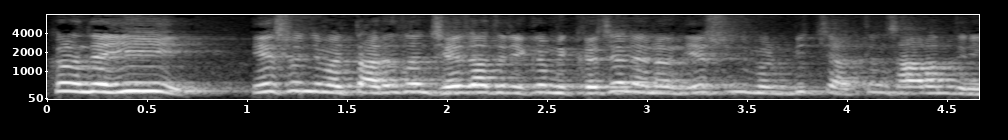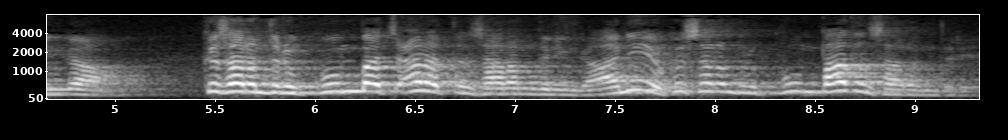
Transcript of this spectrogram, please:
그런데 이 예수님을 따르던 제자들이 그러면 그전에는 예수님을 믿지 않던 사람들인가? 그 사람들은 구원받지 않았던 사람들인가? 아니에요. 그 사람들은 구원받은 사람들이에요.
